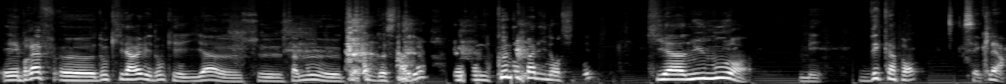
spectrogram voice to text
Et bref, euh, donc il arrive et donc il y a euh, ce fameux euh, Ghost Rider dont on ne connaît pas l'identité, qui a un humour mais décapant. C'est clair.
